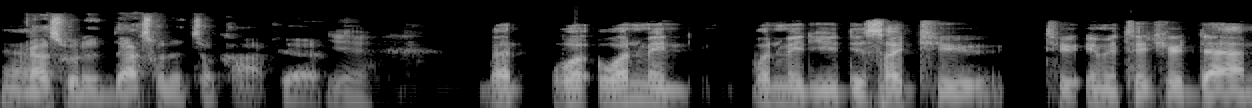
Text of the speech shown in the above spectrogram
Yeah. that's when it that's when it took off yeah Yeah. But what what made what made you decide to to imitate your dad?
